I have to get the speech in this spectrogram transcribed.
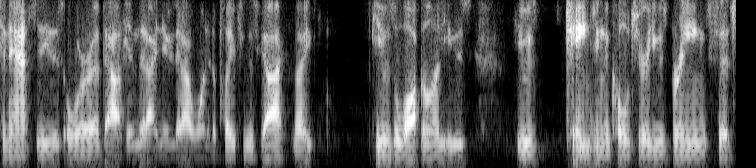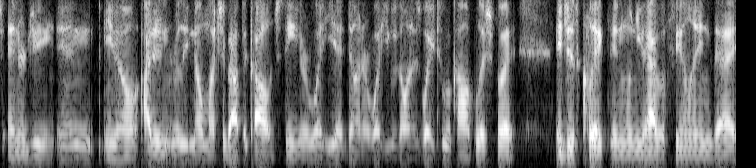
tenacity, this aura about him that I knew that I wanted to play for this guy. Like he was a walk on. He was he was changing the culture. He was bringing such energy, and you know, I didn't really know much about the college scene or what he had done or what he was on his way to accomplish, but it just clicked. And when you have a feeling that,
